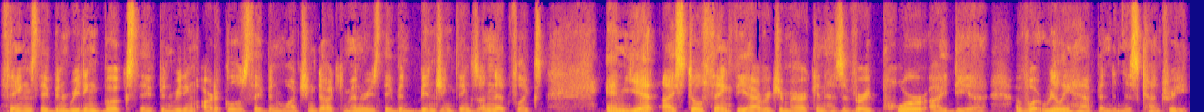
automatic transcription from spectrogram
things. They've been reading books, they've been reading articles, they've been watching documentaries, they've been binging things on Netflix. And yet, I still think the average American has a very poor idea of what really happened in this country,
